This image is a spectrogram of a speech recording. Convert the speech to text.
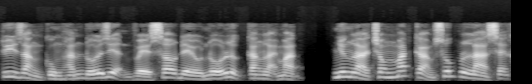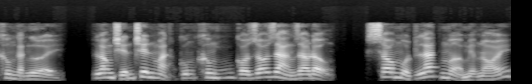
tuy rằng cùng hắn đối diện về sau đều nỗ lực căng lại mặt, nhưng là trong mắt cảm xúc là sẽ không gạt người. Long chiến trên mặt cũng không có rõ ràng dao động, sau một lát mở miệng nói,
